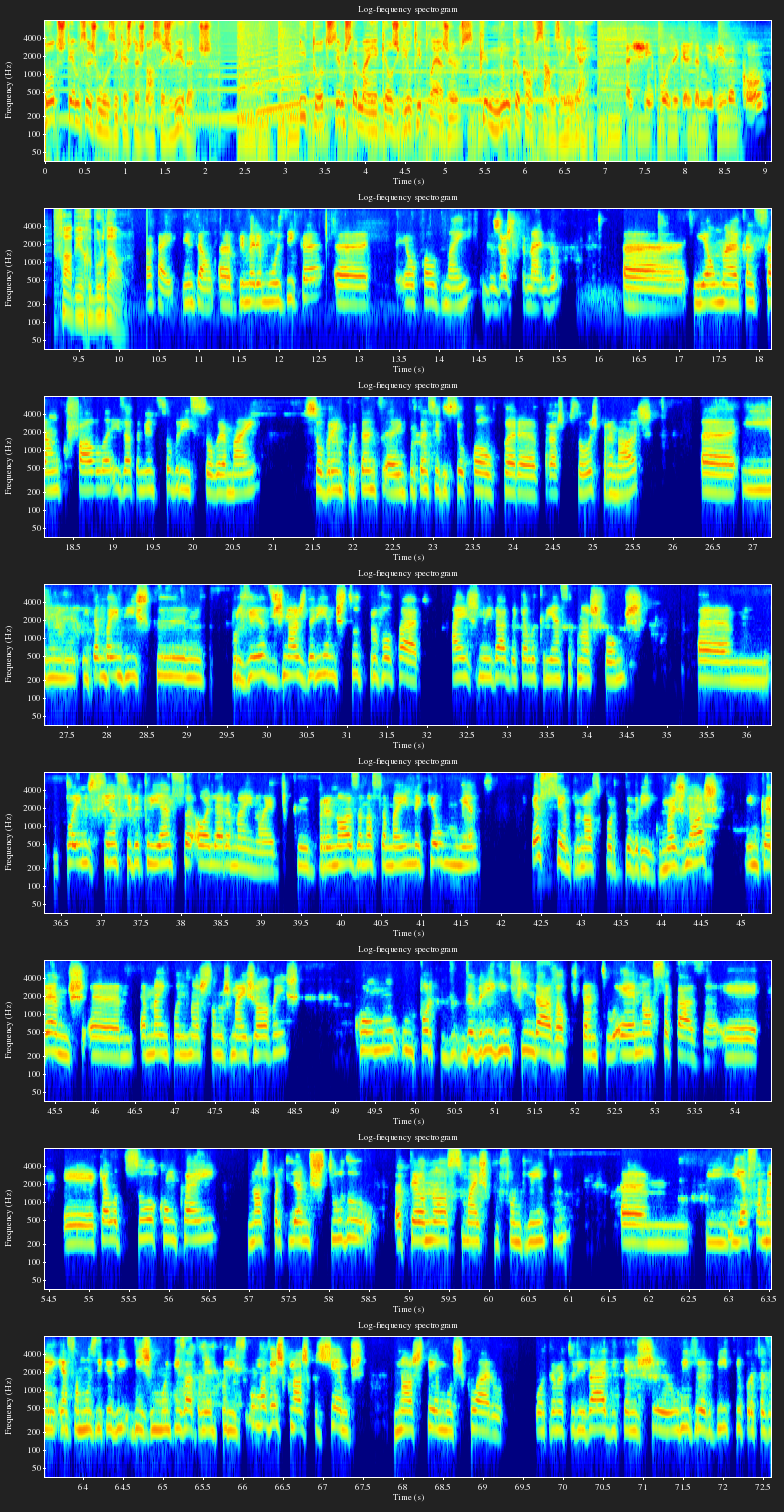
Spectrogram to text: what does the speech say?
Todos temos as músicas das nossas vidas. E todos temos também aqueles guilty pleasures que nunca confessámos a ninguém. As 5 músicas da minha vida com Fábio Rebordão. Ok, então, a primeira música uh, é o Cold Mãe, de Jorge Fernando. Uh, e é uma canção que fala exatamente sobre isso, sobre a mãe, sobre a, importante, a importância do seu colo para, para as pessoas, para nós, uh, e, e também diz que por vezes nós daríamos tudo para voltar à ingenuidade daquela criança que nós fomos, um, pela inocência da criança a olhar a mãe, não é? Porque para nós a nossa mãe naquele momento é sempre o nosso porto de abrigo, mas nós encaramos a mãe quando nós somos mais jovens como um porto de, de abrigo infindável, portanto é a nossa casa, é, é aquela pessoa com quem nós partilhamos tudo até o nosso mais profundo íntimo. Um, e, e, essa, essa música diz muito exatamente por isso. Uma vez que nós crescemos, nós temos, claro, outra maturidade e temos eh, livre-arbítrio para fazer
